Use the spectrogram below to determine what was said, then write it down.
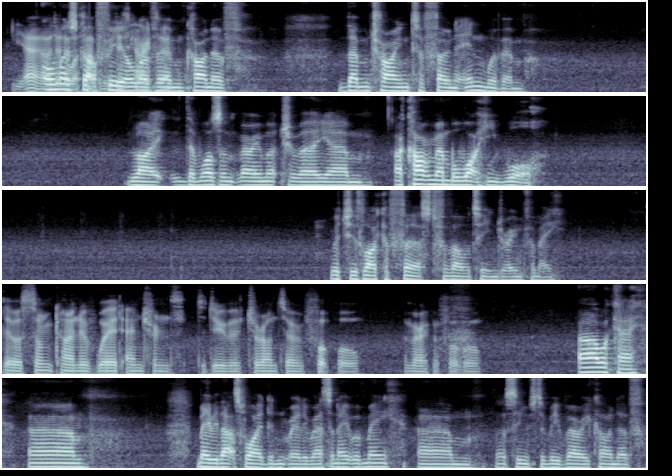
yeah, I Almost got a happened with his feel of him kind of them trying to phone it in with him. Like there wasn't very much of a. Um, I can't remember what he wore, which is like a first for Velveteen Dream for me. There was some kind of weird entrance to do with Toronto and football, American football. Oh, okay. Um, maybe that's why it didn't really resonate with me. Um, that seems to be very kind of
